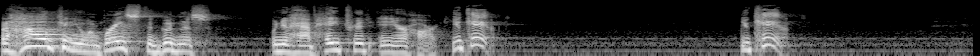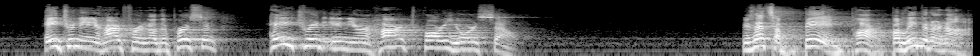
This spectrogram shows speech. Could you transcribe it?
But how can you embrace the goodness when you have hatred in your heart? You can't. You can't. Hatred in your heart for another person, hatred in your heart for yourself. Because that's a big part, believe it or not.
